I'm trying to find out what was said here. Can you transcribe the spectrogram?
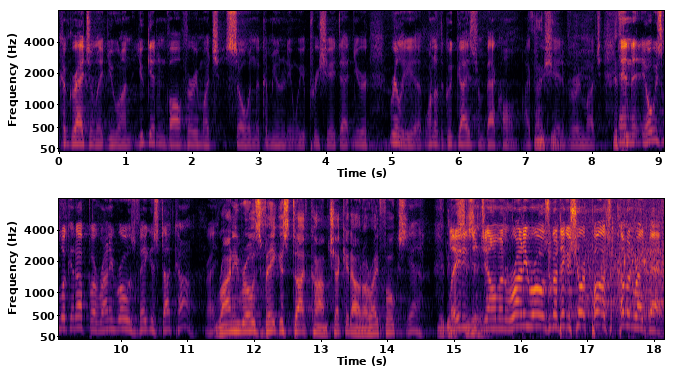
congratulate you on you get involved very much so in the community, and we appreciate that. And you're really uh, one of the good guys from back home. I Thank appreciate you. it very much. If and you- uh, always look it up, uh, RonnieRoseVegas.com, right? RonnieRoseVegas.com. Check it out, all right, folks? Yeah. Maybe Ladies and gentlemen, Ronnie Rose. We're going to take a short pause. We're coming right back.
